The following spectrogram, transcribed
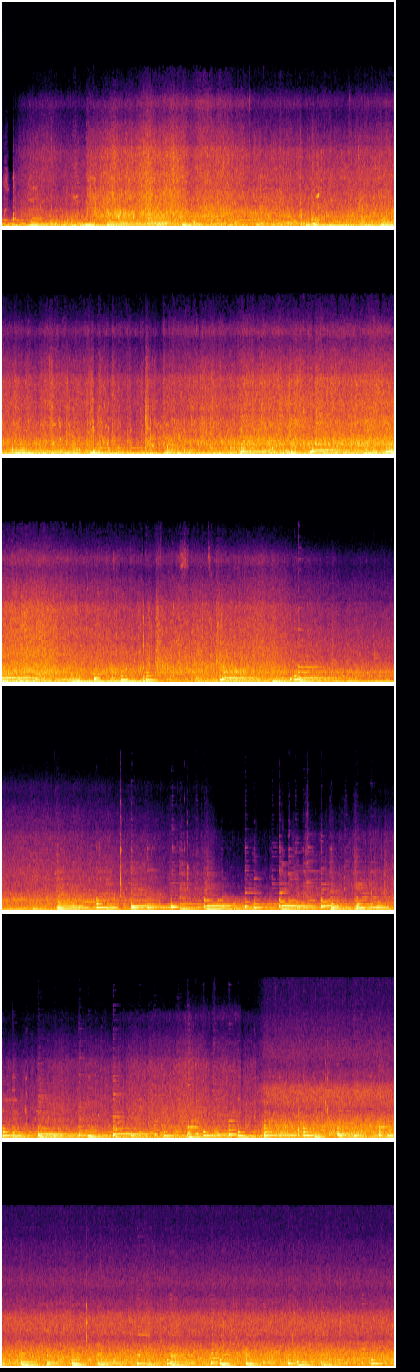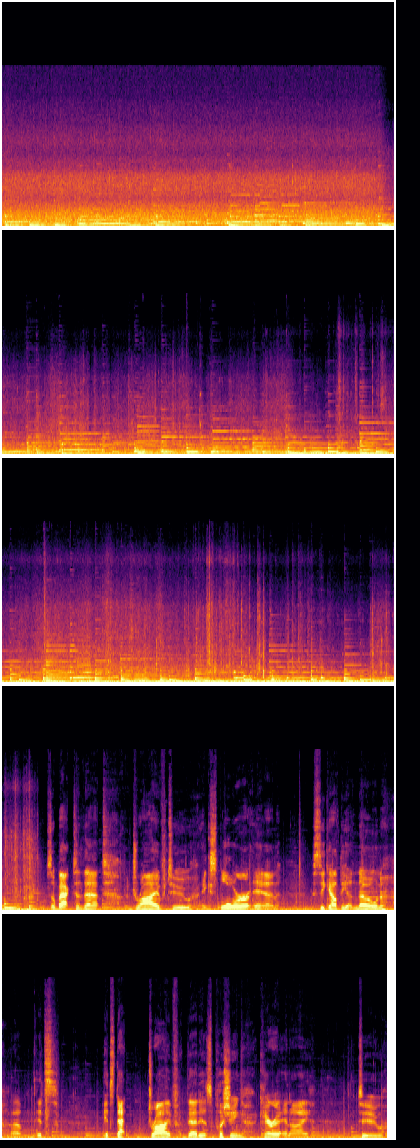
Back to that drive to explore and seek out the unknown. Um, it's it's that drive that is pushing Kara and I to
